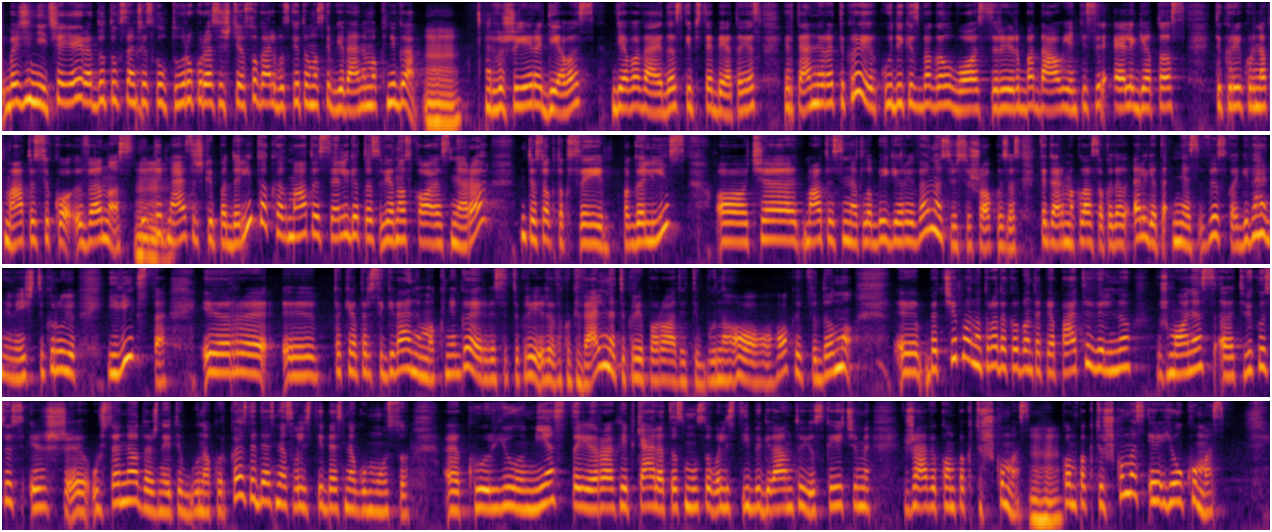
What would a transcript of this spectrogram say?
bažnyčioje yra 2000 skulptūrų, kurios iš tiesų gali būti skaitomos kaip gyvenimo knyga. Mhm. Ir viršuje yra Dievas, Dievo veidas kaip stebėtojas. Ir ten yra tikrai ir kūdikis be galvos, ir, ir badaujantis, ir elgetos, tikrai kur net matosi ko, venos. Tai taip meistriškai padaryta, kad matosi elgetos, vienos kojos nėra, nu, tiesiog toksai pagalys, o čia matosi net labai gerai venos išsišokusios. Tai galima klausyti, kodėl elgeta, nes visko gyvenime iš tikrųjų įvyksta. Ir e, tokia tarsi gyvenimo knyga ir visi tikrai, ir kokį velnę tikrai parodai, tai būna, oho, oho, kaip įdomu. E, bet šiaip man atrodo, kalbant apie patį Vilnių, žmonės atvykusius iš e, užsienio, dažnai tai būna kur kas didesnės valstybės negu mūsų, e, kur jų miestai yra kaip keletas mūsų valstybių gyventojų skaičiumi, žavi kompaktiškumas. Mhm. Kompaktiškumas ir jaukumas.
